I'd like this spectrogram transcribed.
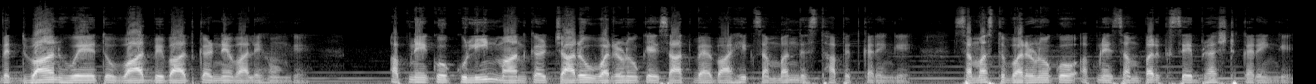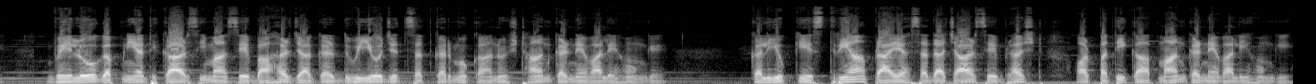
विद्वान हुए तो वाद विवाद करने वाले होंगे। अपने को कुलीन मानकर चारों वर्णों के साथ वैवाहिक संबंध स्थापित करेंगे। समस्त वर्णों को अपने संपर्क से भ्रष्ट करेंगे। वे लोग अपनी अधिकार सीमा से बाहर जाकर द्वियोजित सत्कर्मों का अनुष्ठान करने वाले होंगे। कलयुग की स्त्रियाँ प्रायः सदाचार से भ्रष्ट और पति का अपमान करने वाली होंगी।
